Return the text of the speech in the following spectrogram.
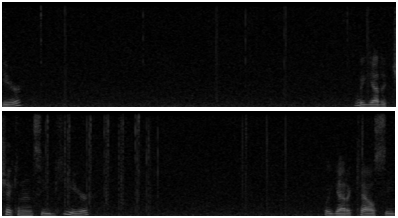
here. We got a chicken seed here. We got a cow seed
